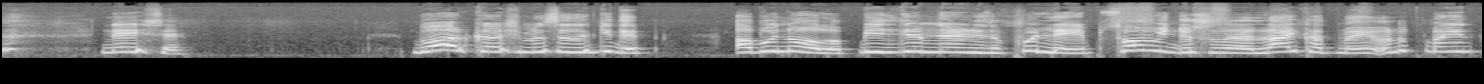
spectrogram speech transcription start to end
Neyse. Bu arkadaşımıza da gidip abone olup bildirimlerinizi fullleyip son videosuna like atmayı unutmayın.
